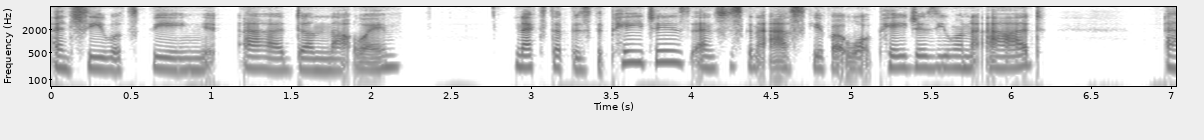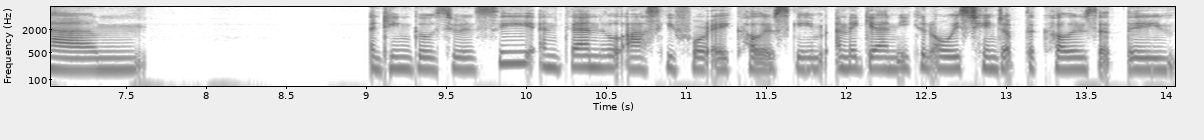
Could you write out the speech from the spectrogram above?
and see what's being uh, done that way. Next up is the pages, and it's just going to ask you about what pages you want to add. Um, and you can go through and see, and then it'll ask you for a color scheme. And again, you can always change up the colors that they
